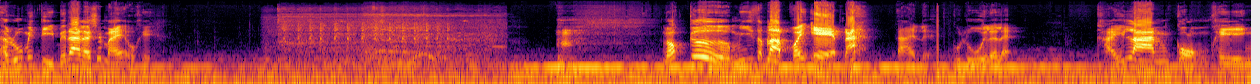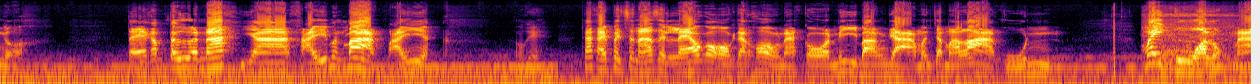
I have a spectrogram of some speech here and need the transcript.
ทะลุมิติไม่ได้แล้วใช่ไหมโอเค ล็อกเกอร์มีสำหรับไว้แอบนะ ได้เลย กูรู้แล้วแหละ ไขลานกล่องเพลงเหรอ แต่คำเตือนนะ อย่าไขมันมากไปอะโอเค ถ้าไขปริศนาเสร็จแล้วก็ออกจากห้องนะ ก่อนที่บางอย่างมันจะมาล่าคุณ ไม่กลัวหรอกนะ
